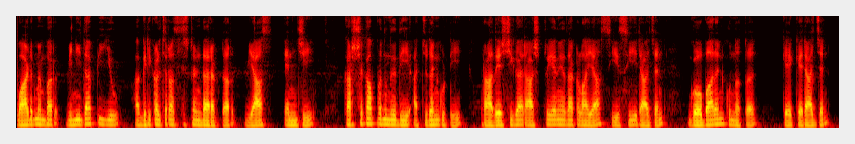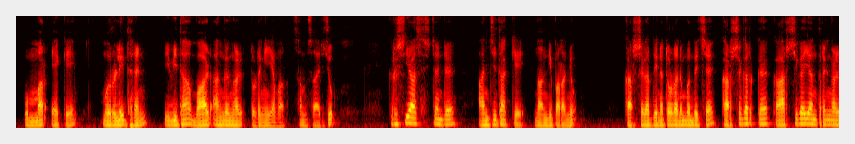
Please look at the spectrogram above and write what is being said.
Ward member Vineetha P U agriculture assistant director Vyas N G കർഷക പ്രതിനിധി അച്യുതൻകുട്ടി പ്രാദേശിക രാഷ്ട്രീയ നേതാക്കളായ C C Rajan Gopalan Kunnath K K Rajan Ummer A K Muraleedharan വിവിധ വാർഡ് അംഗങ്ങൾ തുടങ്ങിയവർ സംസാരിച്ചു. കൃഷി അസിസ്റ്റന്റ് അഞ്ജിത കെ നന്ദി പറഞ്ഞു. കർഷക ദിനത്തോടനുബന്ധിച്ച് കർഷകർക്ക് കാർഷിക യന്ത്രങ്ങൾ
